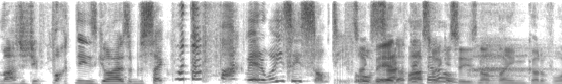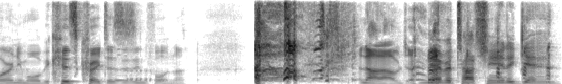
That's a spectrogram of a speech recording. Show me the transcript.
Master Chief. Fuck these guys. I'm just like, what the fuck, man? Why are you so salty It's for, like man? Zach What last week. He hell? said he's not playing God of War anymore because Kratos is in Fortnite. no, no, I'm joking. Never touching it again.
